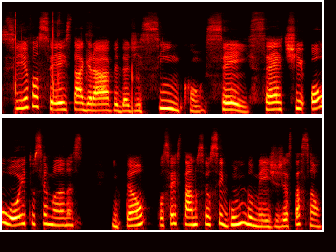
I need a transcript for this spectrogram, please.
Se você está grávida de 5, 6, 7 ou 8 semanas, então você está no seu segundo mês de gestação.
